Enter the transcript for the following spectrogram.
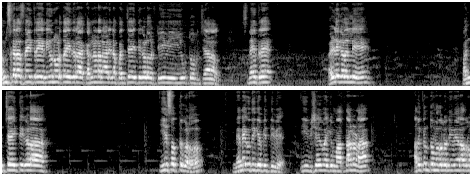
ನಮಸ್ಕಾರ ಸ್ನೇಹಿತರೆ, ನೀವು ನೋಡ್ತಾ ಇದ್ದೀರಾ ಕನ್ನಡ ನಾಡಿನ ಪಂಚಾಯಿತಿಗಳು ಟಿ ವಿ ಯೂಟ್ಯೂಬ್ ಚಾನಲ್. ಸ್ನೇಹಿತರೆ, ಹಳ್ಳಿಗಳಲ್ಲಿ ಪಂಚಾಯಿತಿಗಳ ಈ ಸೊತ್ತುಗಳು ನೆನೆಗುದಿಗೆ ಬಿದ್ದಿವೆ. ಈ ವಿಷಯವಾಗಿ ಮಾತನಾಡೋಣ. ಅದಕ್ಕಿಂತ ಮೊದಲು ನೀವೇನಾದರೂ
